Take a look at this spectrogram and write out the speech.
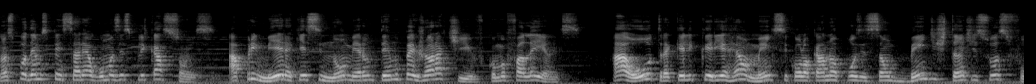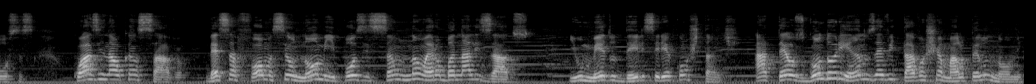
nós podemos pensar em algumas explicações. A primeira é que esse nome era um termo pejorativo, como eu falei antes. A outra é que ele queria realmente se colocar numa posição bem distante de suas forças, quase inalcançável. Dessa forma, seu nome e posição não eram banalizados, e o medo dele seria constante. Até os Gondorianos evitavam chamá-lo pelo nome.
